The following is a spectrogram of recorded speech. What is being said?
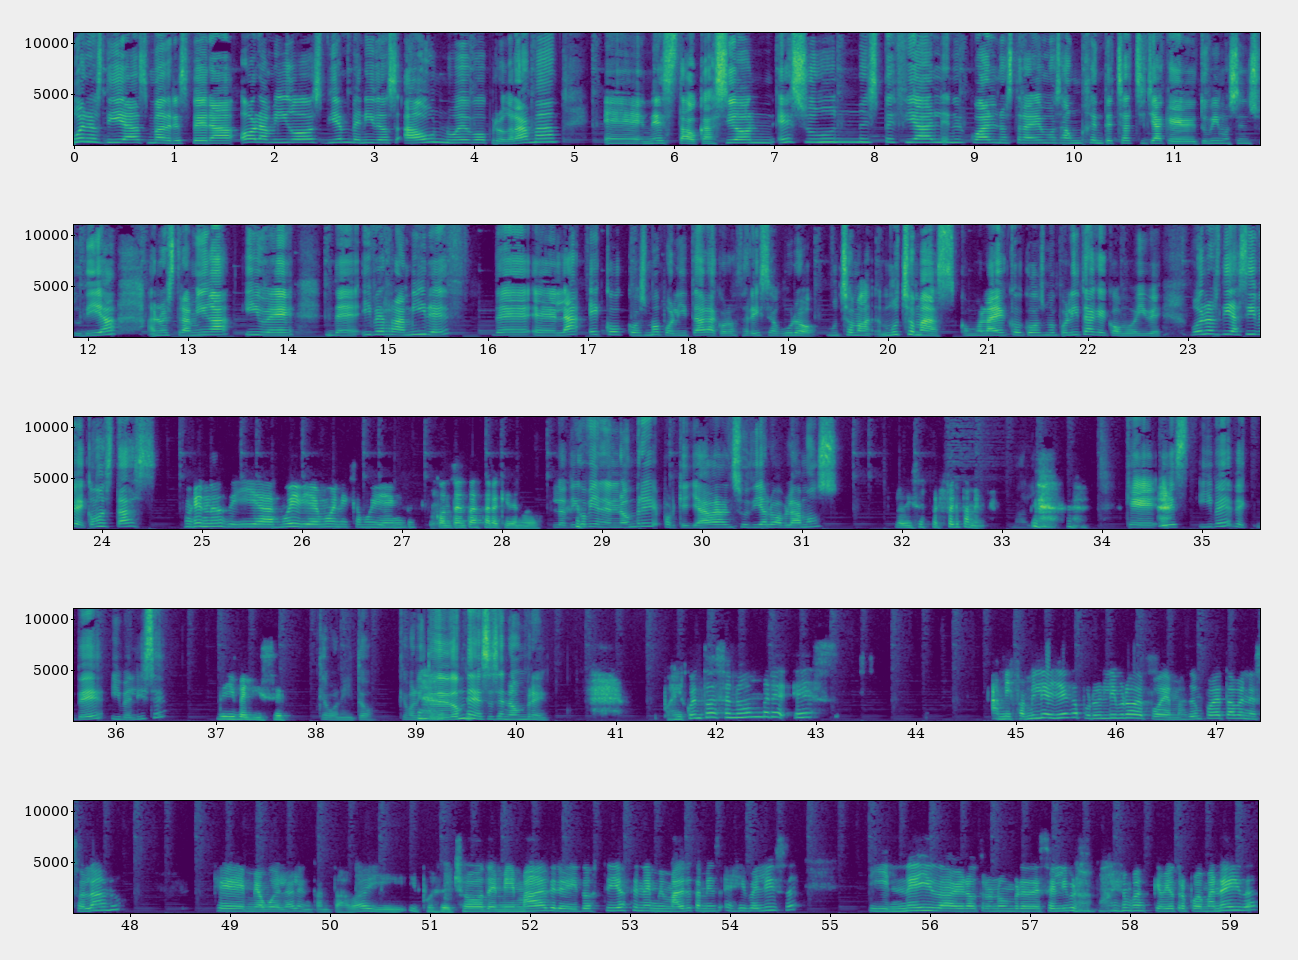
Buenos días, Madre Esfera. Hola amigos, bienvenidos a un nuevo programa. En esta ocasión es un especial en el cual nos traemos a un gente chachi ya que tuvimos en su día, a nuestra amiga Ibe, de, Ibe Ramírez de eh, la Eco Cosmopolita. La conoceréis seguro mucho más, mucho más como la Eco Cosmopolita que como Ibe. Buenos días, Ibe, ¿cómo estás? Buenos días, muy bien, Mónica, muy bien. Contenta de estar aquí de nuevo. Lo digo bien el nombre porque ya en su día lo hablamos. Lo dices perfectamente. Vale. que es Ibe de, de Ibelice. De Ibelice. Qué bonito, qué bonito. ¿De dónde es ese nombre? Pues el cuento de ese nombre es. A mi familia llega por un libro de poemas de un poeta venezolano que mi abuela le encantaba y, y pues de hecho de mi madre y dos tías tiene mi madre también es Ibelice y Neida era otro nombre de ese libro de poemas que había otro poema Neida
